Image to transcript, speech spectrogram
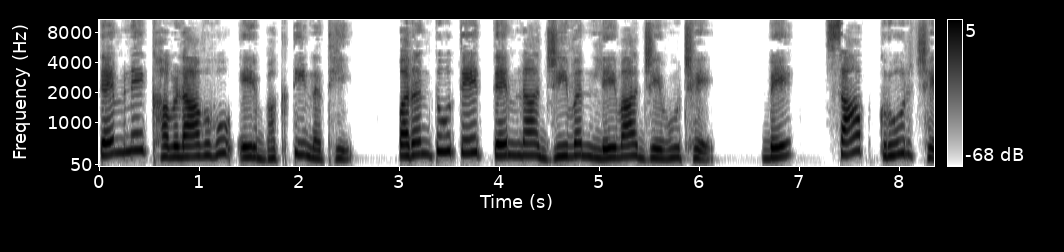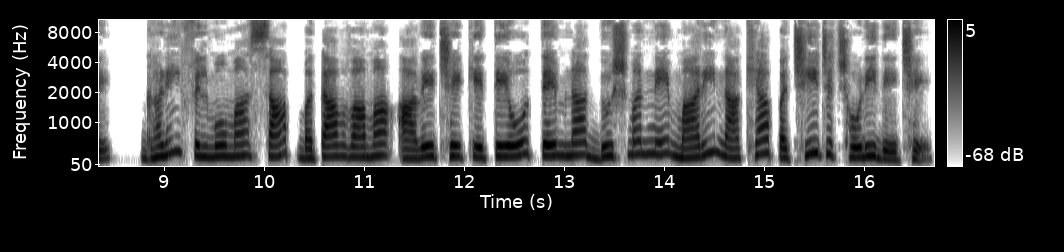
તેમને ખવડાવવું એ ભક્તિ નથી, પરંતુ તે તેમના જીવન લેવા જેવું છે. બે, સાપ ક્રૂર છે. ઘણી ફિલ્મોમાં સાપ બતાવવામાં આવે છે કે તેઓ તેમના દુશ્મનને મારી નાખ્યા પછી જ છોડી દે છે.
